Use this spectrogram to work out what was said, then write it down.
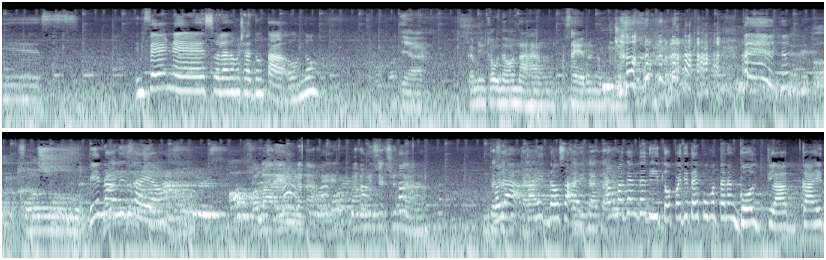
Yes. In fairness, wala na masyadong tao, no? Yeah. Kaming kauna-unahang pasayro ng So, Ayun na, dito tayo. babae yung lalaki. Baka may section na. Punta sa Wala, gitna. kahit daw saan. gitna tayo. Ang maganda dito, pwede tayo pumunta ng Gold Club kahit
